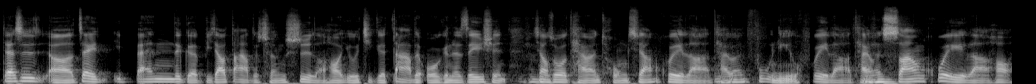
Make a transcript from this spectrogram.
但是啊，在一般那个比较大的城市了哈，有几个大的 organization，像说台湾同乡会啦、台湾妇女会啦、台湾商会啦哈。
